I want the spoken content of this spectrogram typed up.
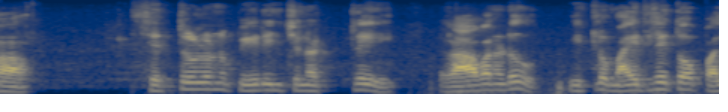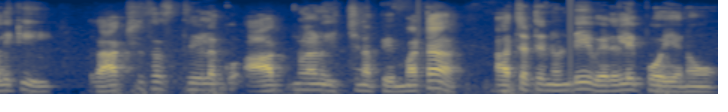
హ శత్రువులను పీడించినట్టు రావణుడు ఇట్లు మైథిలితో పలికి రాక్షస స్త్రీలకు ఆజ్ఞలను ఇచ్చిన పిమ్మట అచ్చటి నుండి వెడలిపోయెను.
